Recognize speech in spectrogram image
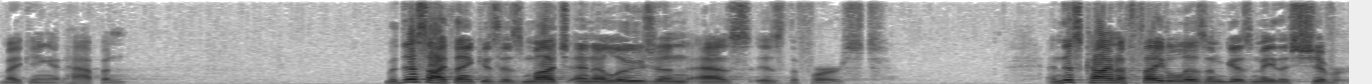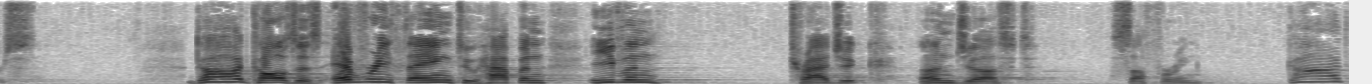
making it happen. But this, I think, is as much an illusion as is the first. And this kind of fatalism gives me the shivers. God causes everything to happen, even tragic, unjust suffering. God?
